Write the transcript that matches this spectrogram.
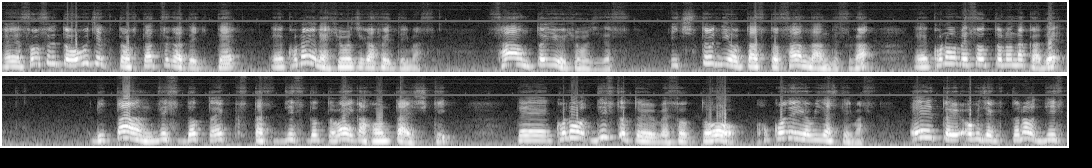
えー、そうすると、オブジェクト2つができて、えー、このような表示が増えています。3という表示です。1と2を足すと3なんですが、えー、このメソッドの中で、return this.x 足す this.y が本体式。で、この dist というメソッドをここで呼び出しています。A というオブジェクトの dist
